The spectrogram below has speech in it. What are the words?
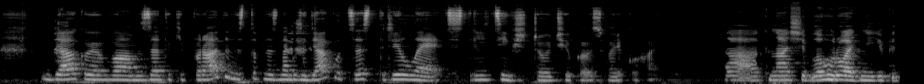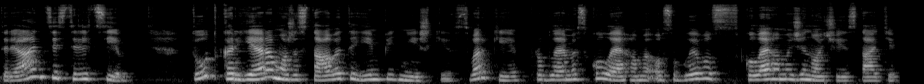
Дякую вам за такі поради. Наступний знак зодіаку це стрілець, стрільців, що очікує у сфері кохання. Так, наші благородні юпітеріанці, стрільці. Тут кар'єра може ставити їм підніжки, сварки, проблеми з колегами, особливо з колегами жіночої статі.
